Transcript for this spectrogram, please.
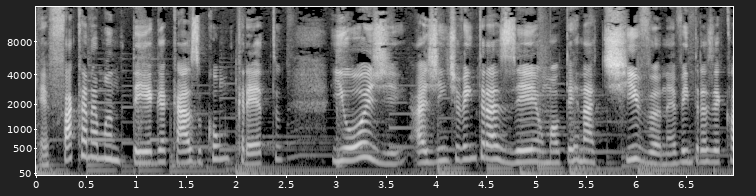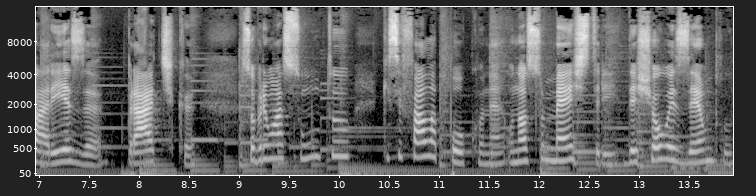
é faca na manteiga, caso concreto. E hoje a gente vem trazer uma alternativa, né? vem trazer clareza, prática, sobre um assunto que se fala pouco. Né? O nosso mestre deixou o exemplo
